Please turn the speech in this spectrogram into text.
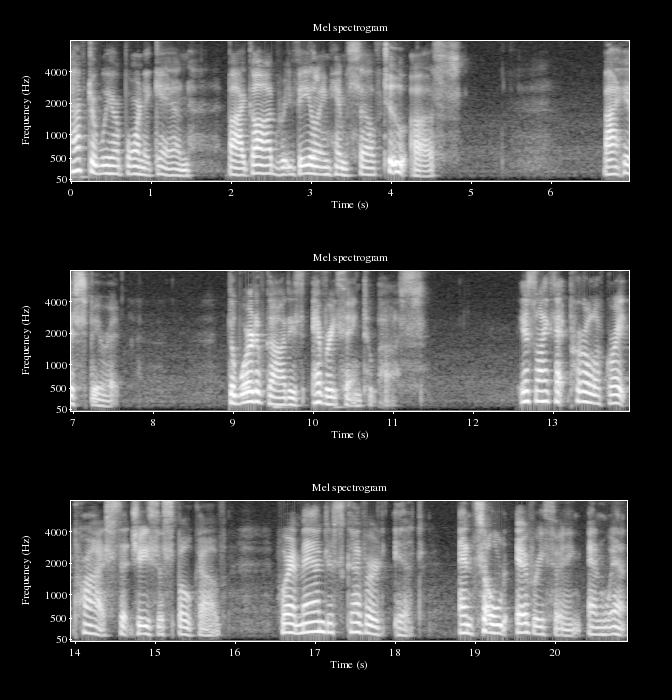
after we are born again, by God revealing Himself to us by His Spirit, the Word of God is everything to us. It's like that pearl of great price that Jesus spoke of, where a man discovered it and sold everything and went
